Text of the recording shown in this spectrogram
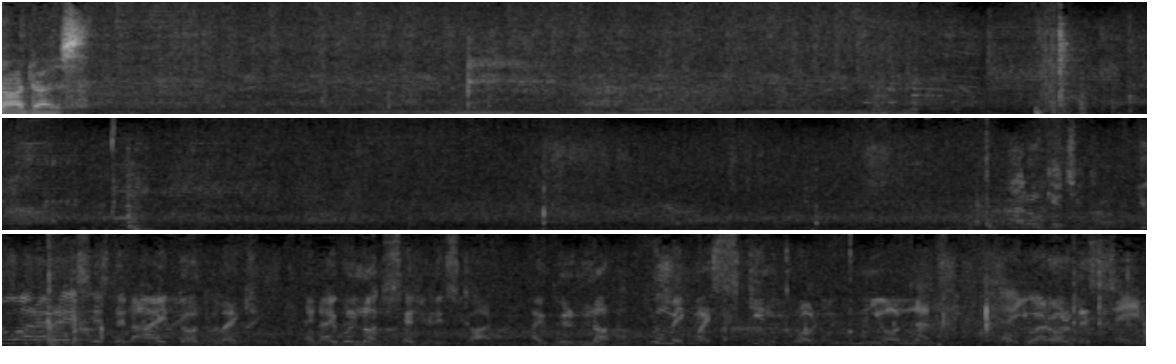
I don't get you. You are a racist and I don't like you. And I will not sell you this car. I will not. You make my skin crawl, you neo-Nazi. You are all the same.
